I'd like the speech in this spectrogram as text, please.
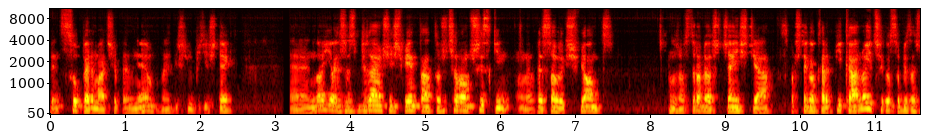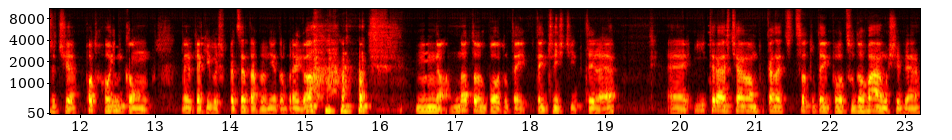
więc super macie pewnie, jeśli lubicie śnieg. E, No i jakże zbliżają się święta, to życzę Wam wszystkim wesołych świąt, dużo zdrowia, szczęścia, smacznego karpika, no i czego sobie zażycie pod choinką, jakiegoś peceta pewnie dobrego. No, no to było tutaj w tej części tyle. E, I teraz chciałem Wam pokazać, co tutaj pocudowałem u siebie.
